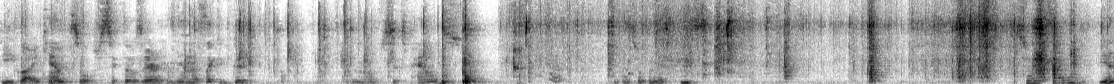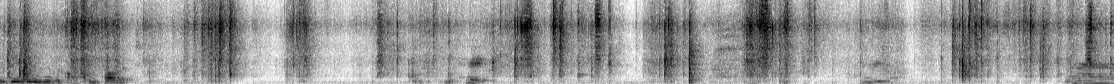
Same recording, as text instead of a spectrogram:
the glide cam, so we'll stick those there. Oh, man, that's like a good, I don't know, six pounds. Let's open this piece. So excited! The unveiling of an awesome product. Okay. There we go. Ah.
